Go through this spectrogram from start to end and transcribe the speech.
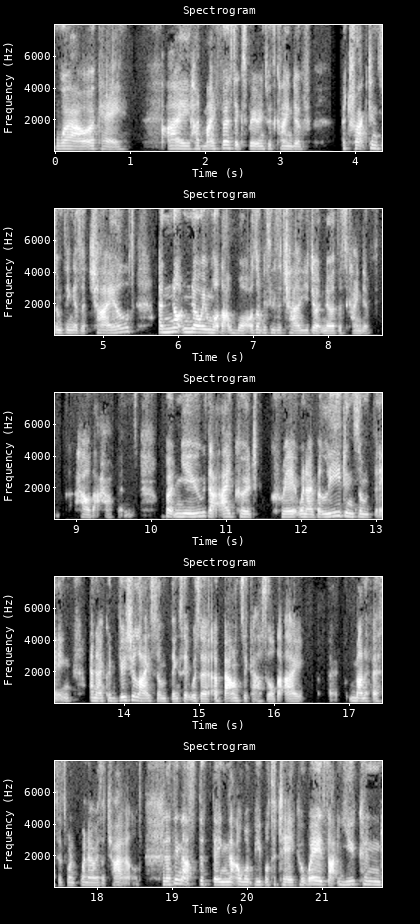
Wow, okay. I had my first experience with kind of attracting something as a child and not knowing what that was. Obviously, as a child, you don't know this kind of how that happens, but knew that I could create when I believed in something and I could visualize something. So it was a, a bouncy castle that I uh, manifested when, when I was a child. And I think that's the thing that I want people to take away is that you can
